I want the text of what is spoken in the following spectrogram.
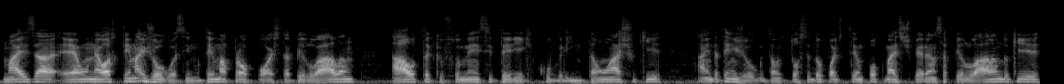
mas a, é um negócio que tem mais jogo, assim, não tem uma proposta pelo Alan alta que o Fluminense teria que cobrir. Então acho que ainda tem jogo. Então o torcedor pode ter um pouco mais de esperança pelo Alan do que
